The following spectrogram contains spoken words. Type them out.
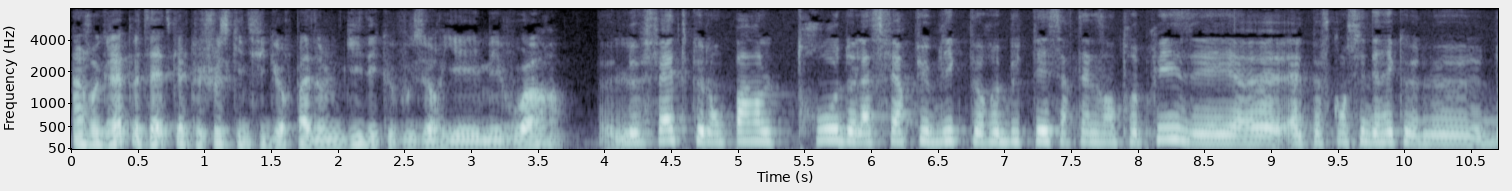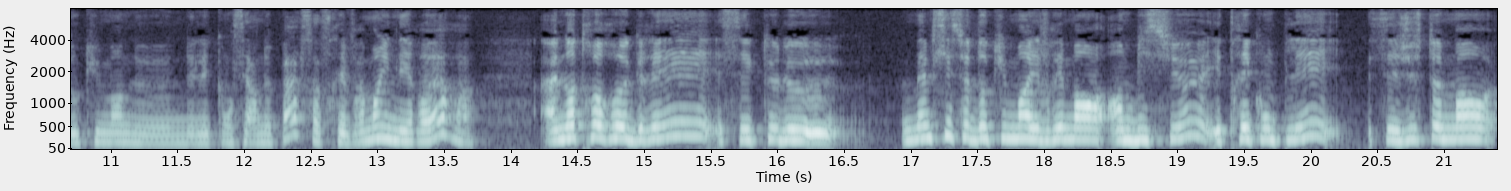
Un regret peut-être, quelque chose qui ne figure pas dans le guide et que vous auriez aimé voir? Le fait que l'on parle trop de la sphère publique peut rebuter certaines entreprises et euh, elles peuvent considérer que le document ne, les concerne pas. Ça serait vraiment une erreur. Un autre regret, c'est que le, même si ce document est vraiment ambitieux et très complet, c'est justement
